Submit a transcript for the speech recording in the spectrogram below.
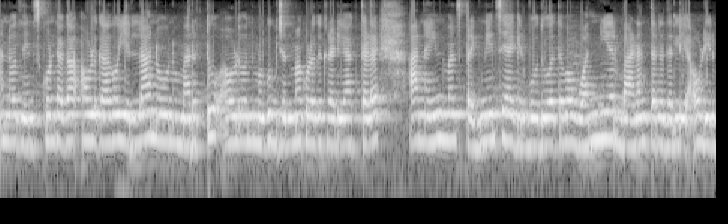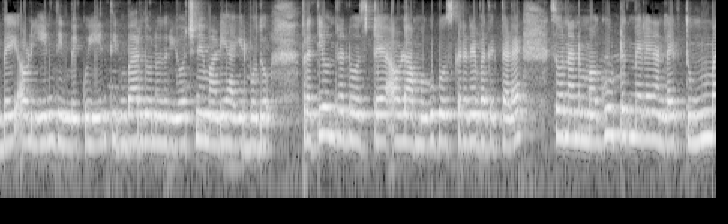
ಅನ್ನೋದು ನೆನೆಸ್ಕೊಂಡಾಗ, ಅವಳಿಗಾಗೋ ಎಲ್ಲ ನೋವನ್ನು ಮರೆತು ಅವಳು ಒಂದು ಮಗುಗೆ ಜನ್ಮ ಕೊಡೋದಕ್ಕೆ ರೆಡಿ ಆಗ್ತಾಳೆ. ಆ ನೈನ್ ಮಂತ್ಸ್ ಪ್ರೆಗ್ನೆನ್ಸಿ ಆಗಿರ್ಬೋದು ಅಥವಾ ಒನ್ ಇಯರ್ ಬಾಣಂತನದಲ್ಲಿ ಅವಳು ಇರಬೇಕು ಅವಳು ಏನು ತಿನ್ನಬೇಕು ಏನು ತಿನ್ನಬಾರ್ದು ಅನ್ನೋದ್ರ ಯೋಚನೆ ಮಾಡಿ ಆಗಿರ್ಬೋದು. ಪ್ರತಿಯೊಂದರಲ್ಲೂ ಅಷ್ಟೇ ಅವಳು ಆ ಮಗುಗೋಸ್ಕರನೇ ಬದುಕ್ತಾಳೆ. ಸೊ ನನ್ನ ಮಗು ಹುಟ್ಟಿದ ಮೇಲೆ ನನ್ನ ಲೈಫ್ ತುಂಬಾ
